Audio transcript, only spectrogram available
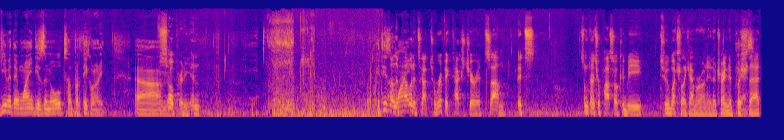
give it the wine this note particularly. Um, So pretty. And it is on a the wine. pellet, it's got terrific texture. It's um, it's sometimes Ripasso could be too much like Amarone. They're trying to push Yes. that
